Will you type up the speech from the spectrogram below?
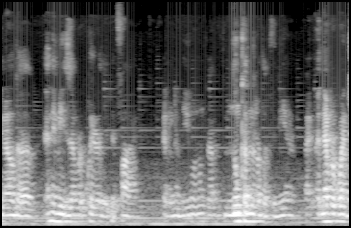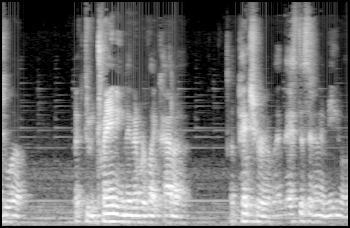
You know the enemy is never clearly defined. El enemigo nunca nunca me lo. I, I never went to a like through training. They never like had a a picture of este es el enemigo.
